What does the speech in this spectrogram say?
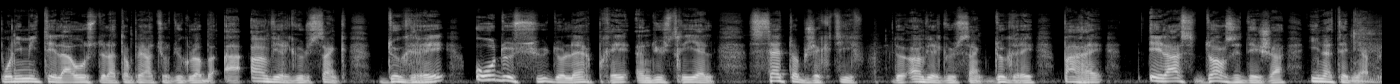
pour limiter la hausse de la température du globe à 1,5 degré au-dessus de l'ère pré-industrielle. Cet objectif de 1,5 degré paraît hélas, d'ores et déjà inatteignable.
